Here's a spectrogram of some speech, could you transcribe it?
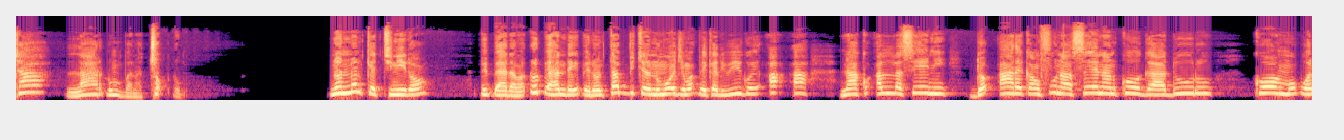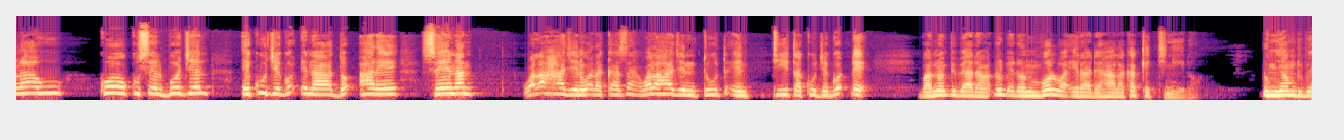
ta laarɗum bana coɓɗum. Nonnon kecciniɗo ɓiɓɓe adama. Ɗuɗɓe hande ɓe ɗon tabbitina numoji maɓɓe kadi wigoy ah, ah, a'a na ko allah seni do'are kam fu na senan ko gaduru ko moɓolawu ko kusel bojel e kuje goɗɗe na do'are senan wala haji en waɗa kasa wala haji en tuta en tita kuje goɗɗe. Bannon ɓiɓɓe adama ɗuɗɓe ɗon bolwa irade haala ka kettiniɗo ɗum yamdu be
